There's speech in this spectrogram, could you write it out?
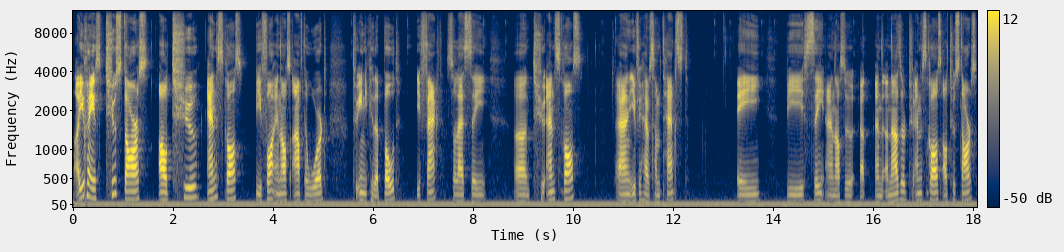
Uh, you can use two stars or two underscores before and also after word to indicate a bold effect. So let's say uh, two underscores and if you have some text a B, C, and also uh, and another two underscores or two stars.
